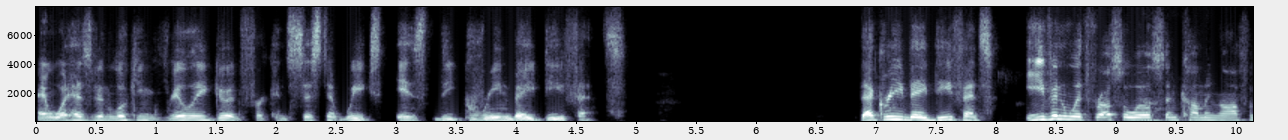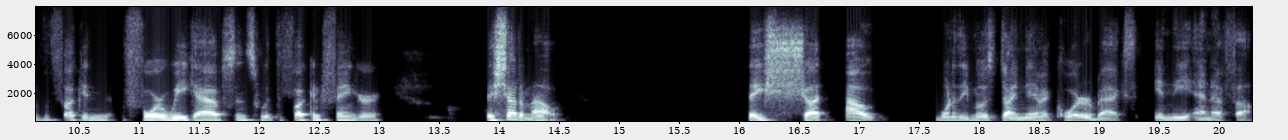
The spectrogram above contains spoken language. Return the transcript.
and what has been looking really good for consistent weeks is the Green Bay defense. That Green Bay defense, even with Russell Wilson coming off of a fucking four week absence with the fucking finger, they shut him out. They shut out one of the most dynamic quarterbacks in the NFL.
